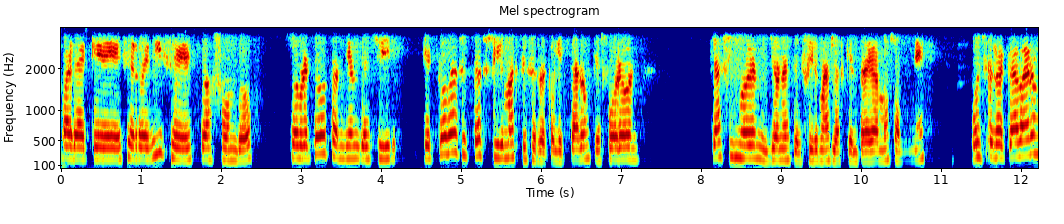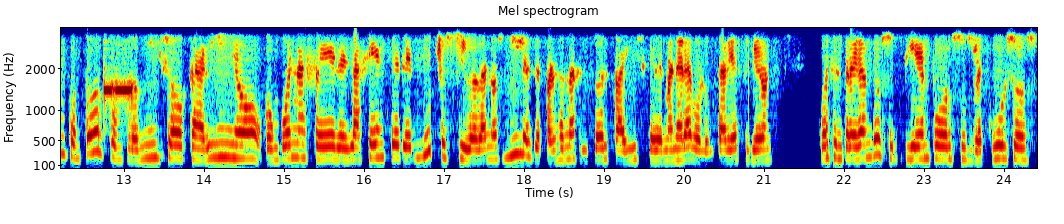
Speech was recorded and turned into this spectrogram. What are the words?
para que se revise esto a fondo, sobre todo también decir que todas estas firmas que se recolectaron, que fueron casi nueve millones de firmas las que entregamos al INE, pues se recabaron con todo el compromiso, cariño, con buena fe de la gente, de muchos ciudadanos, miles de personas en todo el país que de manera voluntaria estuvieron pues entregando su tiempo, sus recursos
